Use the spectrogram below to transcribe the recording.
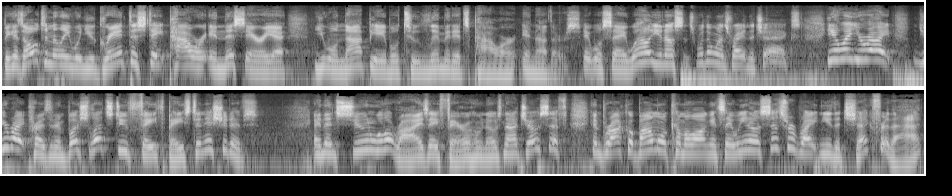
Because ultimately, when you grant the state power in this area, you will not be able to limit its power in others. It will say, well, you know, since we're the ones writing the checks, you know what, you're right. You're right, President Bush. Let's do faith based initiatives. And then soon will arise a Pharaoh who knows not Joseph. And Barack Obama will come along and say, well, you know, since we're writing you the check for that,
